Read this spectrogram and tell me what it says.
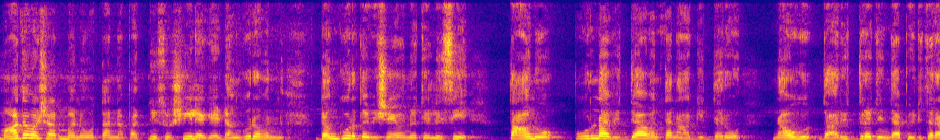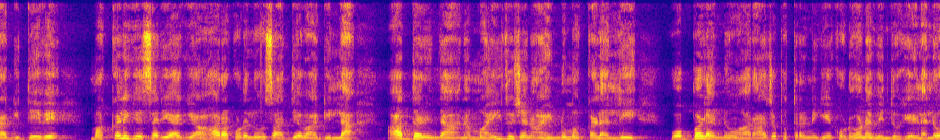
ಮಾಧವ ಶರ್ಮನು ತನ್ನ ಪತ್ನಿ ಸುಶೀಲೆಗೆ ಡಂಗೂರವನ್ನು ಡಂಗೂರದ ವಿಷಯವನ್ನು ತಿಳಿಸಿ, ತಾನು ಪೂರ್ಣ ವಿದ್ಯಾವಂತನಾಗಿದ್ದರೂ ನಾವು ದಾರಿದ್ರ್ಯದಿಂದ ಪೀಡಿತರಾಗಿದ್ದೇವೆ. ಮಕ್ಕಳಿಗೆ ಸರಿಯಾಗಿ ಆಹಾರ ಕೊಡಲು ಸಾಧ್ಯವಾಗಿಲ್ಲ. ಆದ್ದರಿಂದ ನಮ್ಮ ಐದು ಜನ ಹೆಣ್ಣು ಮಕ್ಕಳಲ್ಲಿ ಒಬ್ಬಳನ್ನು ಆ ರಾಜಪುತ್ರನಿಗೆ ಕೊಡೋಣವೆಂದು ಹೇಳಲು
